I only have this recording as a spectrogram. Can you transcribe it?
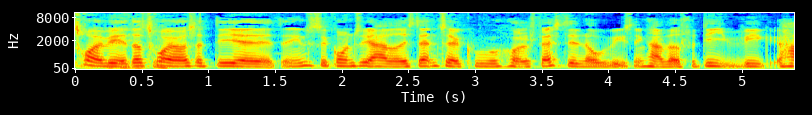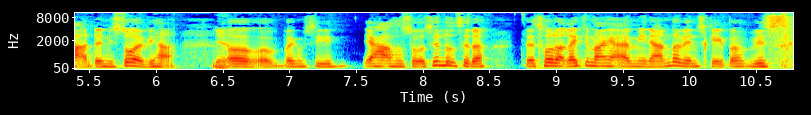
tror jeg, vi- der tror jeg også, at det er den eneste grund til, at jeg har været i stand til at kunne holde fast i den overbevisning, har været, fordi vi har den historie, vi har. Ja. Ja. Og, og, hvad kan man sige, jeg har så stor tillid til dig. Så jeg tror, der er rigtig mange af mine andre venskaber, hvis,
